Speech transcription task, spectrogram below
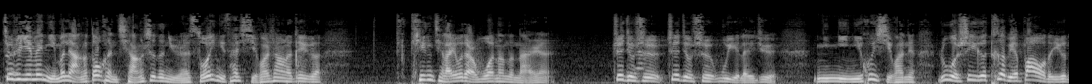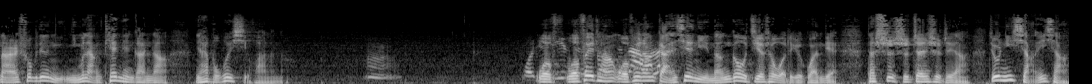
就是因为你们两个都很强势的女人，所以你才喜欢上了这个听起来有点窝囊的男人。这就是这就是物以类聚，你你你会喜欢的。如果是一个特别暴的一个男人，说不定你你们俩天天干仗，你还不会喜欢了呢。嗯，我我非常我非常感谢你能够接受我这个观点，但事实真是这样，就是你想一想，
